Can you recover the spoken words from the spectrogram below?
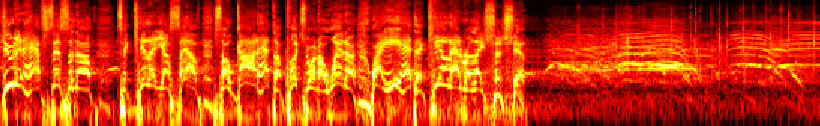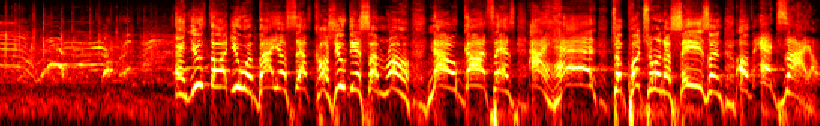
You didn't have sense enough to kill it yourself. So God had to put you in a winter where He had to kill that relationship. and you thought you were by yourself because you did something wrong. Now God says, I had to put you in a season of exile.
